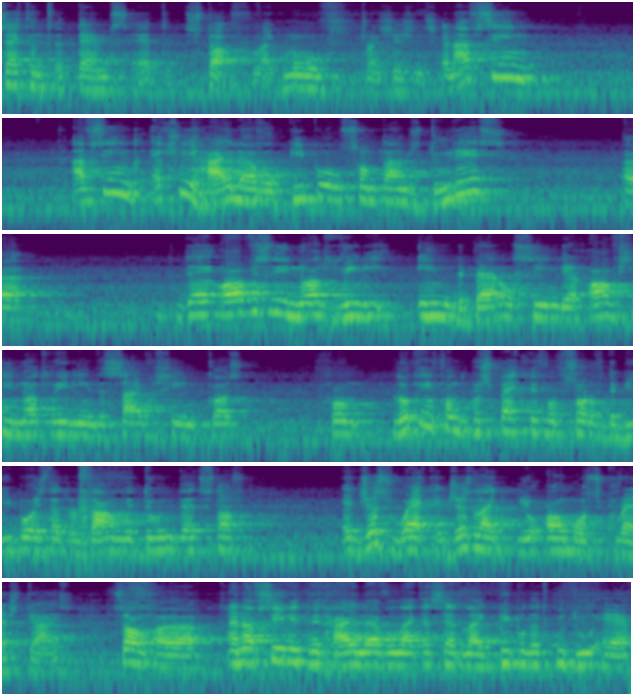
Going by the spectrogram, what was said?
second attempts at stuff like moves, transitions. And I've seen, I've seen actually high level people sometimes do this. Uh, they're obviously not really in the battle scene. They're obviously not really in the cipher scene because from looking from the perspective of sort of the b-boys that are down with doing that stuff, it just whack. It just like you almost crashed, guys. So, uh, and I've seen it with high level, like I said, like people that could do air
